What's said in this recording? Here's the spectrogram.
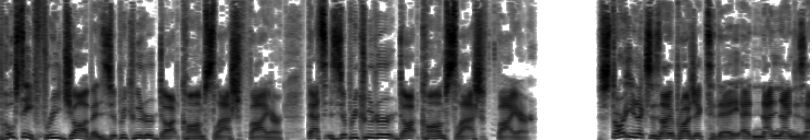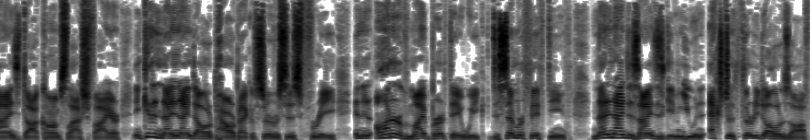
Post a free job at ziprecruiter.com slash fire. That's ziprecruiter.com slash fire. Start your next design project today at 99designs.com slash fire and get a $99 power pack of services free. And in honor of my birthday week, December 15th, 99 Designs is giving you an extra $30 off.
